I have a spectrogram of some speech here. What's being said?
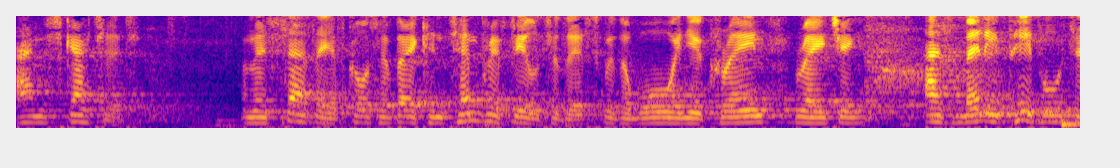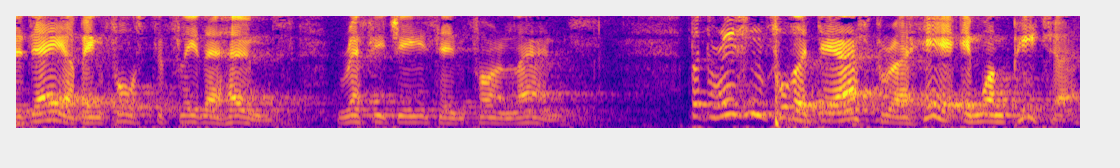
and scattered. And there's sadly, of course, a very contemporary feel to this with the war in Ukraine raging, as many people today are being forced to flee their homes, refugees in foreign lands. But the reason for the diaspora here in 1 Peter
